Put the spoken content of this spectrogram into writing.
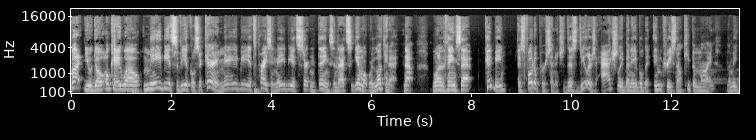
But you would go, okay, well, maybe it's the vehicles they're carrying, maybe it's pricing, maybe it's certain things. And that's again what we're looking at. Now, one of the things that could be is photo percentage. This dealer's actually been able to increase. Now, keep in mind, let me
